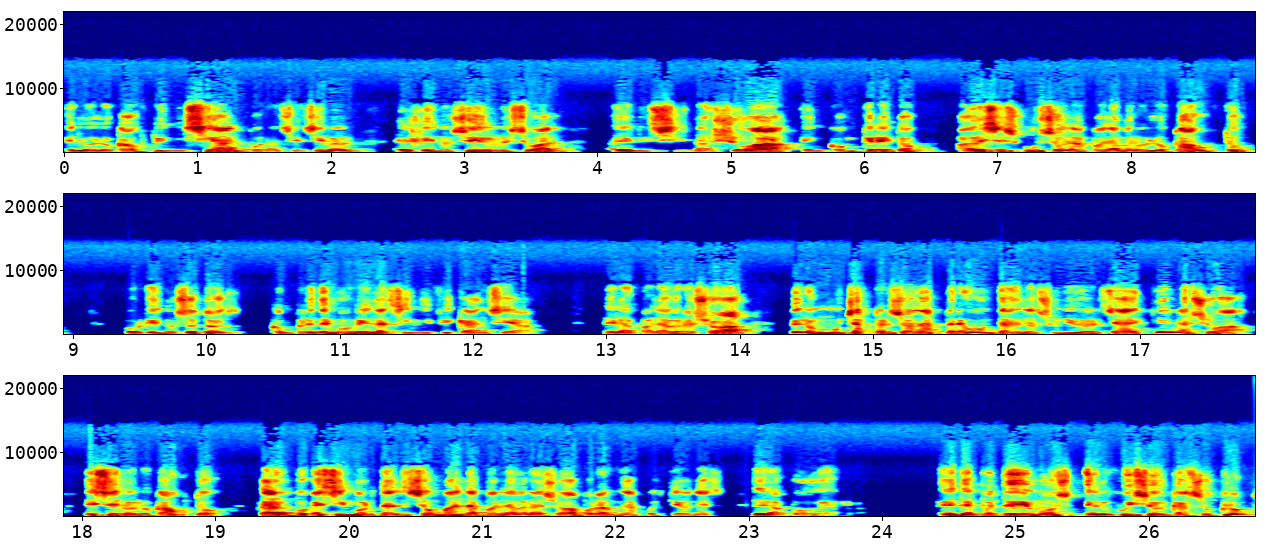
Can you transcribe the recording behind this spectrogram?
el holocausto inicial, por así decirlo, el, genocidio inusual, la Shoah en concreto. A veces uso la palabra holocausto porque nosotros comprendemos bien la significancia de la palabra Shoah, pero muchas personas preguntan en las universidades, ¿qué es la Shoah? ¿Es el holocausto? Claro, porque se inmortalizó más la palabra Shoah por algunas cuestiones de la posguerra. Eh, después tenemos el juicio del caso Krupp,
